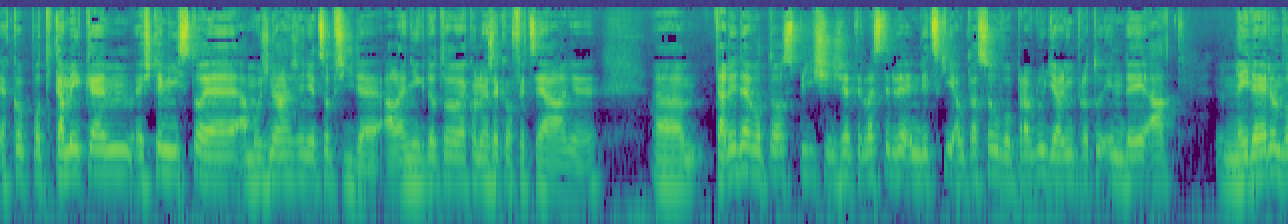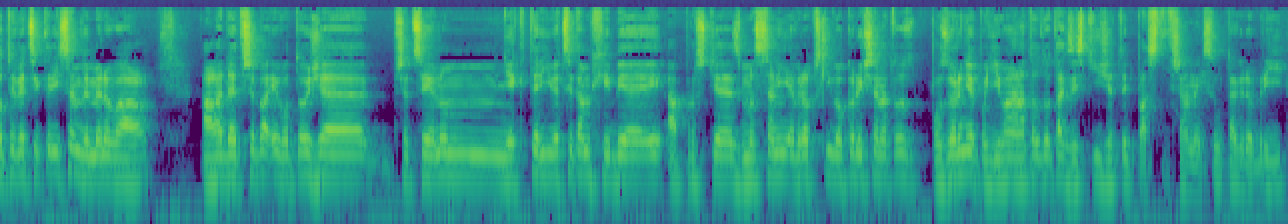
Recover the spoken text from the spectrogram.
jako pod kamikem ještě místo je a možná, že něco přijde, ale nikdo to jako neřekl oficiálně. E, tady jde o to spíš, že tyhle ty dvě indické auta jsou opravdu dělaný pro tu Indii a nejde jenom o ty věci, které jsem vymenoval, ale jde třeba i o to, že přeci jenom některé věci tam chybějí a prostě zmlsaný evropský oko, když se na to pozorně podívá na to, to tak zjistí, že ty plasty třeba nejsou tak dobrý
